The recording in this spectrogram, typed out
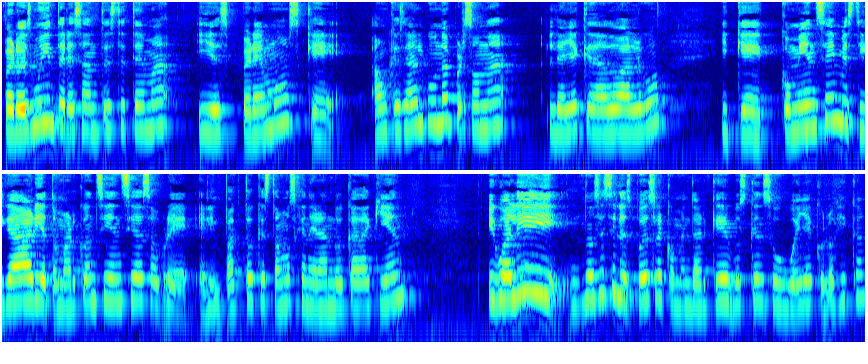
pero es muy interesante este tema y esperemos que, aunque sea alguna persona, le haya quedado algo y que comience a investigar y a tomar conciencia sobre el impacto que estamos generando cada quien. Igual y no sé si les puedes recomendar que busquen su huella ecológica.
